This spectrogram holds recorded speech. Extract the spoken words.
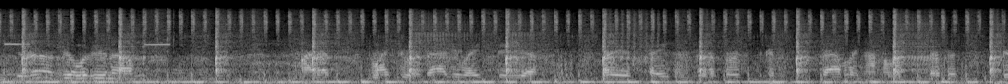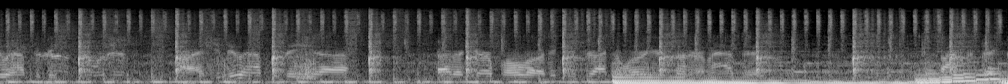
You're in our field of view now. I'd like to evaluate the uh, various phases that a person can traveling on the left surface. You do have to be, right, you do have to be uh, rather careful uh, to keep track of where your center of mass is. Underneath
